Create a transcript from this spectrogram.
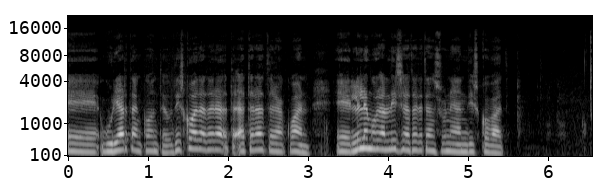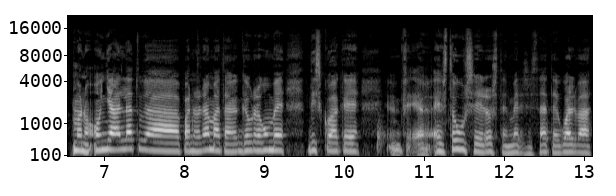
e, guri hartan konteu. Disko bat atera, ateratzerakoan, e, lehenengo aldiz ateretan zunean disko bat. Bueno, on ja aldatu da panorama eta gaur egun be diskoak eh, ez dugu zer erosten berez, ez da? Eta igual ba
